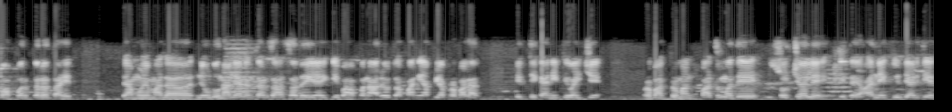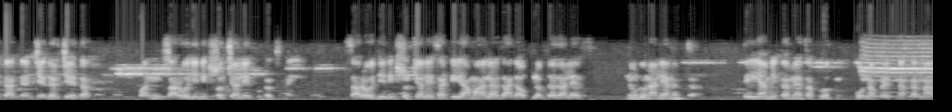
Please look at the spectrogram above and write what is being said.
वापर करत आहेत. त्यामुळे माझा निवडून आल्यानंतरचा असा ध्येय आहे की बा आपण आरोचा पाणी आपल्या प्रभागात ठिकठिकाणी ठेवायचे. प्रभाग क्रमांक पाचमध्ये शौचालय इथे अनेक विद्यार्थी येतात त्यांचे घरचे येतात. पण सार्वजनिक शौचालय कुठंच नाही. सार्वजनिक शौचालयासाठी आम्हाला जागा उपलब्ध झाल्यास निवडून आल्यानंतर तेही आम्ही करण्याचा प्रो पूर्ण प्रयत्न करणार.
